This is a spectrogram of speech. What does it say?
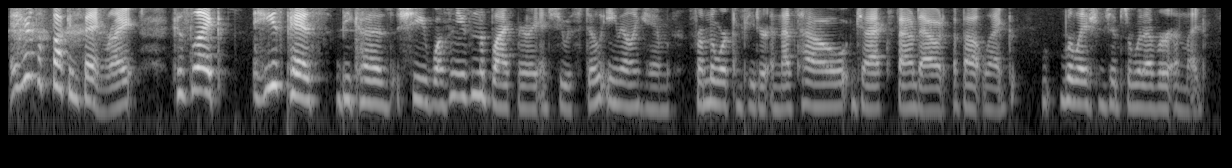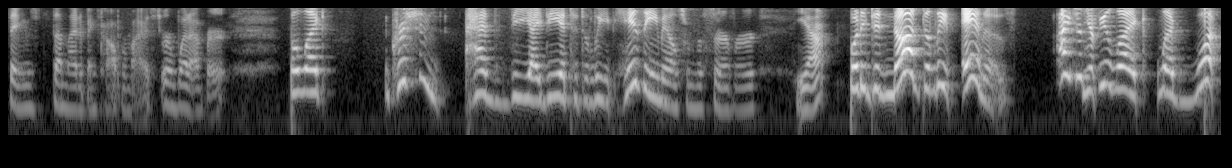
And here's the fucking thing, right? Because, like, he's pissed because she wasn't using the Blackberry and she was still emailing him from the work computer, and that's how Jack found out about, like, relationships or whatever and, like, things that might have been compromised or whatever. But, like, Christian had the idea to delete his emails from the server, Yeah. but he did not delete Ana's. I just Yep. feel like like what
